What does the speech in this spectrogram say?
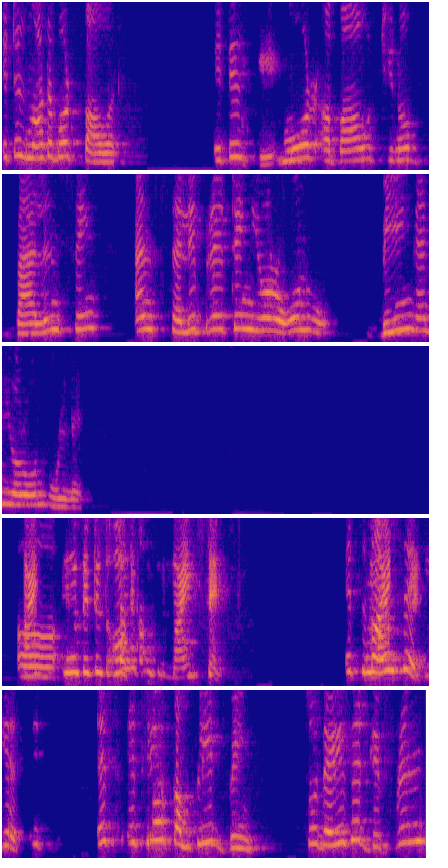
it is not about power it is okay. more about you know balancing and celebrating your own being and your own wholeness. I uh, suppose it is all about the mindset. It's mindset, yes. It's it's it's your complete being. So there is a difference.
